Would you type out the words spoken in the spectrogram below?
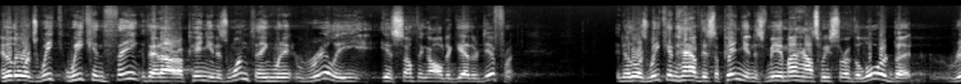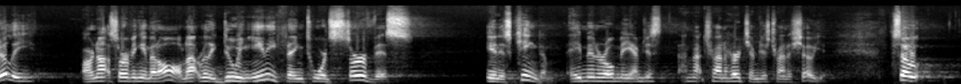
In other words, we, we can think that our opinion is one thing when it really is something altogether different. In other words, we can have this opinion, it's me and my house, we serve the Lord, but really are not serving Him at all, not really doing anything towards service in His kingdom. Amen or oh me, I'm just, I'm not trying to hurt you, I'm just trying to show you. So,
